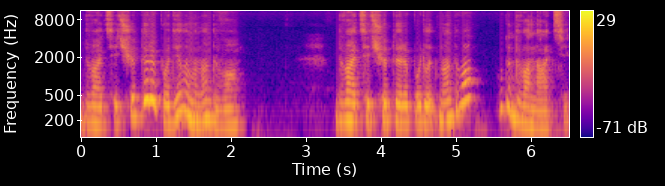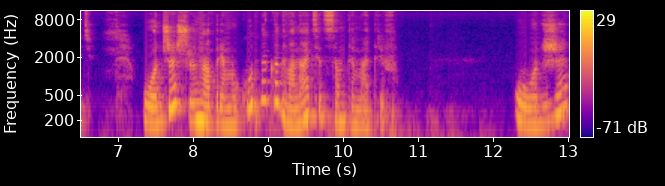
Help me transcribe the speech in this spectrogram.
24 поділимо на 2. 24 поділити на 2 буде 12. Отже, ширина прямокутника 12 см. Отже,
